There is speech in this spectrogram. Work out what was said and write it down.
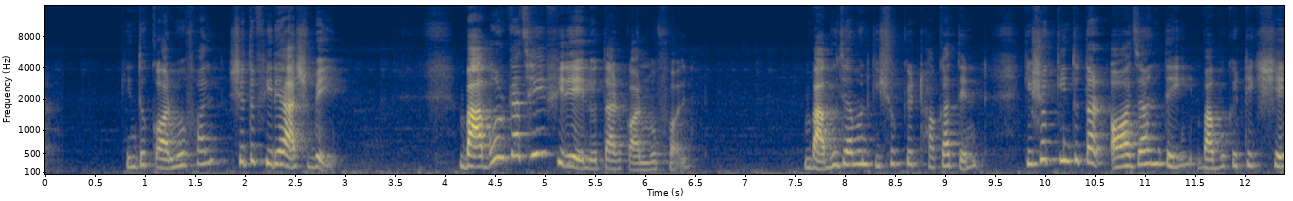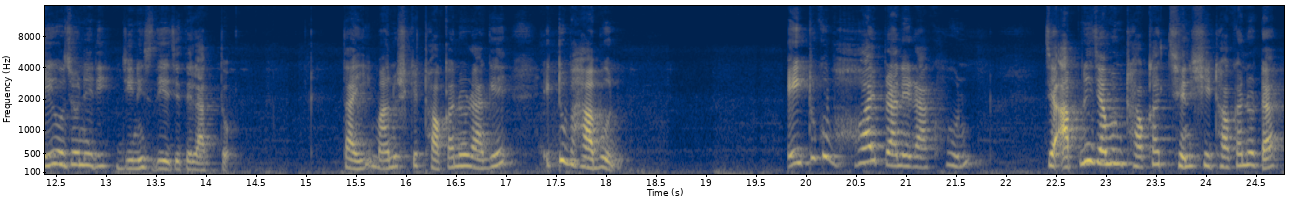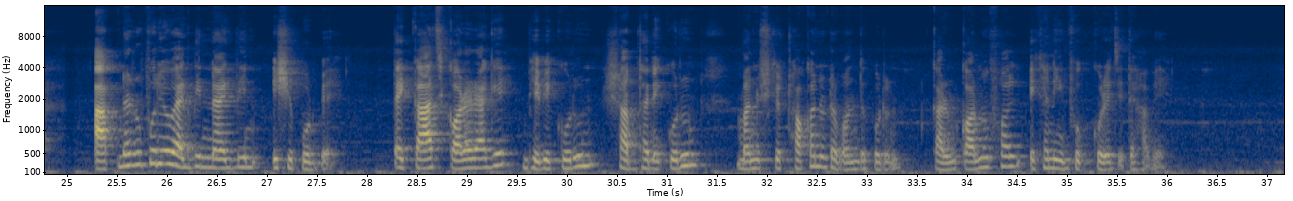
কিন্তু কর্মফল, সে তো ফিরে আসবেই। বাবুর কাছেই ফিরে এলো তার কর্মফল। বাবু যেমন কৃষককে ঠকাতেন, কৃষক কিন্তু তার অজান্তেই বাবুকে ঠিক সেই ওজনেরই জিনিস দিয়ে যেতে লাগতো। তাই মানুষকে ঠকানোর আগে একটু ভাবুন এইটুকু ভয় প্রাণে রাখুন যে আপনি যেমন ঠকাচ্ছেন, সেই ঠকানোটা আপনার উপরেও একদিন না একদিন এসে পড়বে। তাই কাজ করার আগে ভেবে করুন, সাবধানে করুন, মানুষকে ঠকানোটা বন্ধ করুন, কারণ কর্মফল এখানেই ভোগ করে যেতে হবে।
